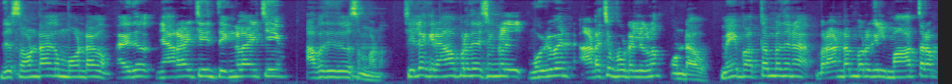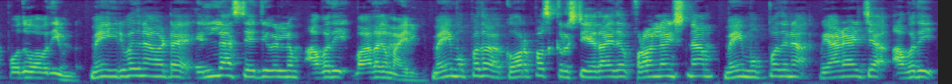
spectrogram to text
ഇത് സോണ്ടാകും മോണ്ടാകും അതായത് ഞായറാഴ്ചയും തിങ്കളാഴ്ചയും അവധി ദിവസമാണ്. ചില ഗ്രാമപ്രദേശങ്ങളിൽ മുഴുവൻ അടച്ചുപൂട്ടലുകളും ഉണ്ടാവും. മെയ് പത്തൊമ്പതിന് ബ്രാൻഡംബർഗിൽ മാത്രം പൊതു അവധിയുണ്ട്. മെയ് ഇരുപതിനാകട്ടെ എല്ലാ സ്റ്റേറ്റുകളിലും അവധി ബാധകമായിരിക്കും. മെയ് മുപ്പത് കോർപ്പസ് ക്രിസ്റ്റി അതായത് ഫ്രോൻലൈൻസ്നാം മെയ് മുപ്പതിന് വ്യാഴാഴ്ച അവധി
